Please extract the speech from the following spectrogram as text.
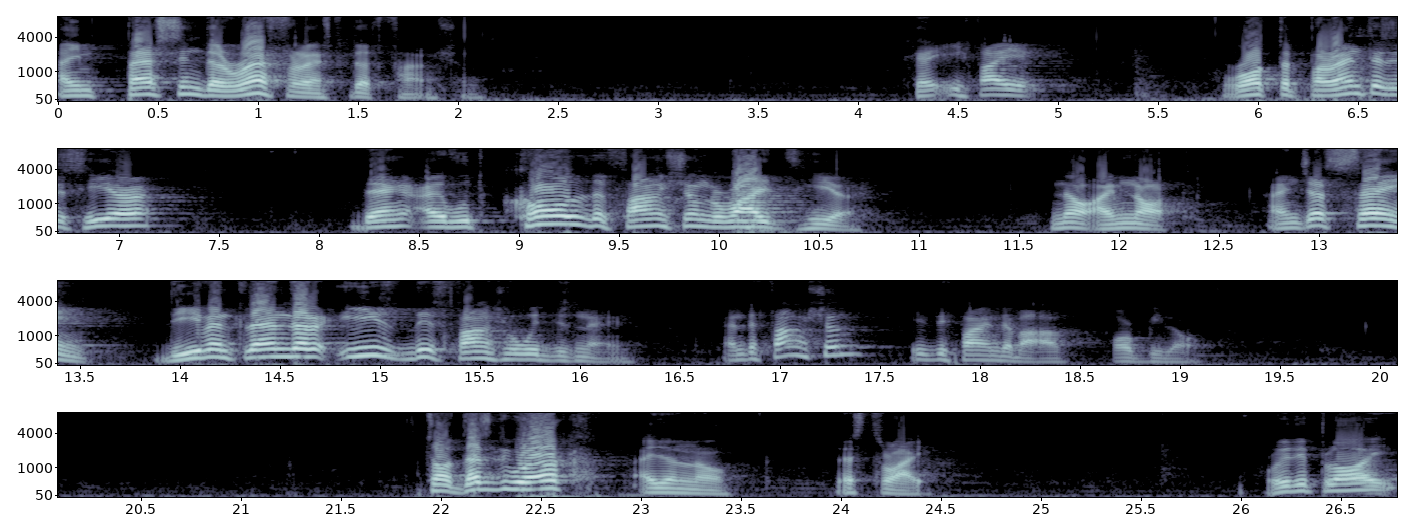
I'm passing the reference to that function. Okay if i wrote the parentheses here then i would call the function right here. No i'm not. I'm just saying the event handler is this function with this name. And the function is defined above or below. So does it work? I don't know let's try. Redeploy.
